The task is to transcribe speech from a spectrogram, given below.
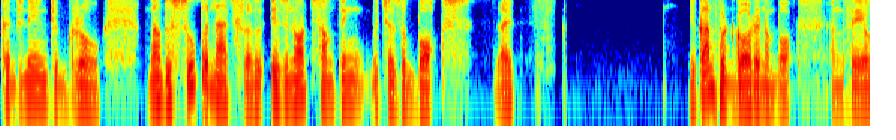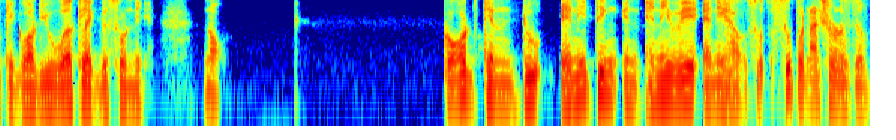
continuing to grow. Now the supernatural is not something which is a box right? You can't put god in a box and say okay god you work like this only god can do anything in any way anyhow. So the supernatural is a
